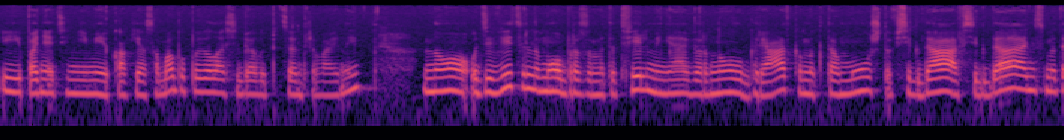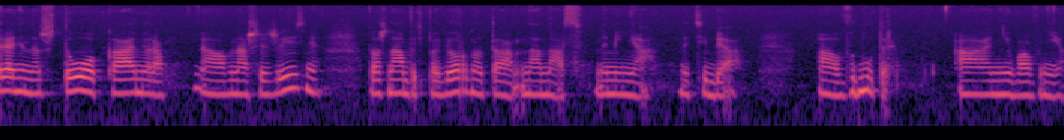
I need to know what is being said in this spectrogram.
и понятия не имею, как я сама бы повела себя в эпицентре войны, но удивительным образом этот фильм меня вернул к грядкам и к тому, что всегда, всегда, несмотря ни на что, камера а, в нашей жизни должна быть повернута на нас, на меня, на тебя, а, внутрь, а не вовне.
